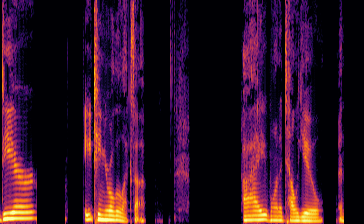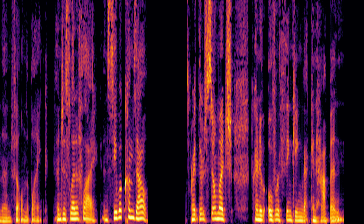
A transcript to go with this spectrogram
Dear 18 year old Alexa, I want to tell you, and then fill in the blank and just let it fly and see what comes out. Right. There's so much kind of overthinking that can happen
